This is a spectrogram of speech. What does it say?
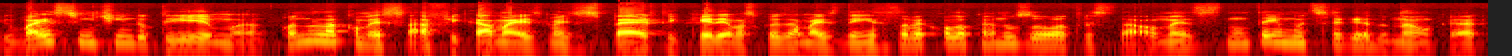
e vai sentindo o clima. Quando ela começar a ficar mais, mais esperta e querer umas coisas mais densas, você vai colocando os outros tal. Mas não tem muito segredo, não, cara.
